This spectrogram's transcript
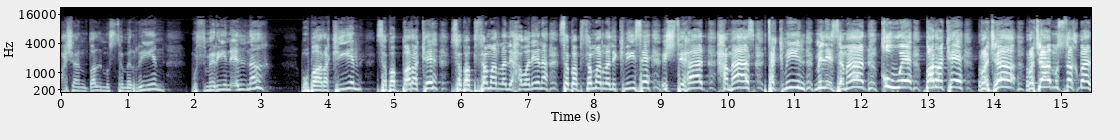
عشان نضل مستمرين مثمرين إلنا. مباركين سبب بركة سبب ثمر للي حوالينا سبب ثمر للكنيسة اجتهاد حماس تكميل ملء الزمان قوة بركة رجاء رجاء مستقبل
